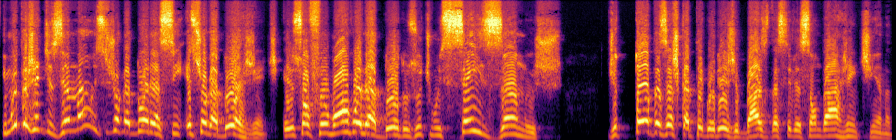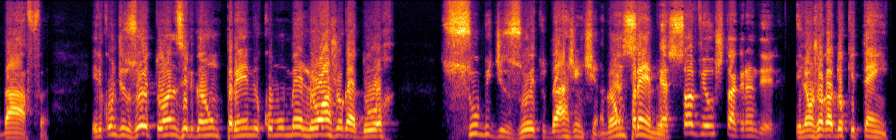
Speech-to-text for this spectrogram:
E muita gente dizendo, não, esse jogador é assim. Esse jogador, gente, ele só foi o maior goleador dos últimos seis anos de todas as categorias de base da seleção da Argentina, da AFA. Ele, com 18 anos, ele ganhou um prêmio como o melhor jogador sub-18 da Argentina. Ganhou é um prêmio. É só ver o Instagram dele. Ele é um jogador que tem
